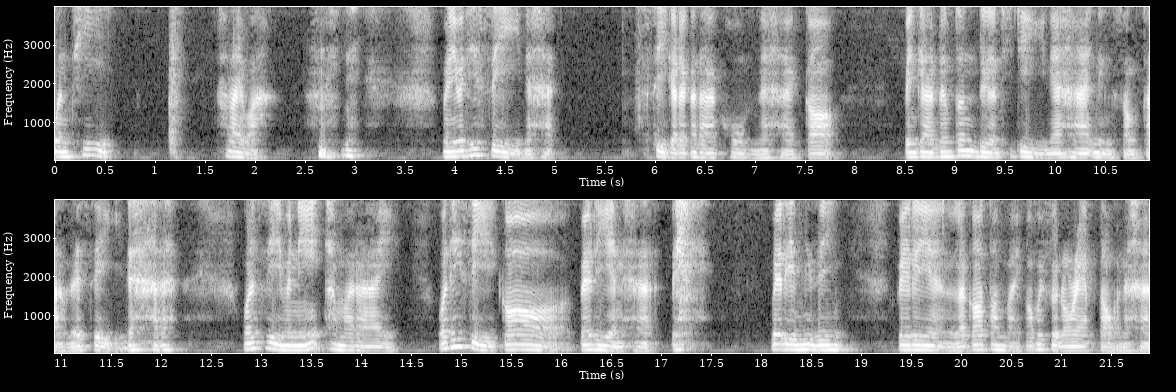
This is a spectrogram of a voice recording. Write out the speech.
วันที่เท่าไหร่วะ วันนี้วันที่สี่นะฮะสี่กรกฎาคมนะฮะก็เป็นการเริ่มต้นเดือนที่ดีนะฮะหนึ่งสองสามและสี่นะฮะวันสี่วันนี้ทำอะไร วันที่สี่ก็ไปเรียนฮะไปไปเรียนจริงๆไปเรียนแล้วก็ตอนบ่ายก็ไปฝึกโรงแรมต่อนะฮะ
